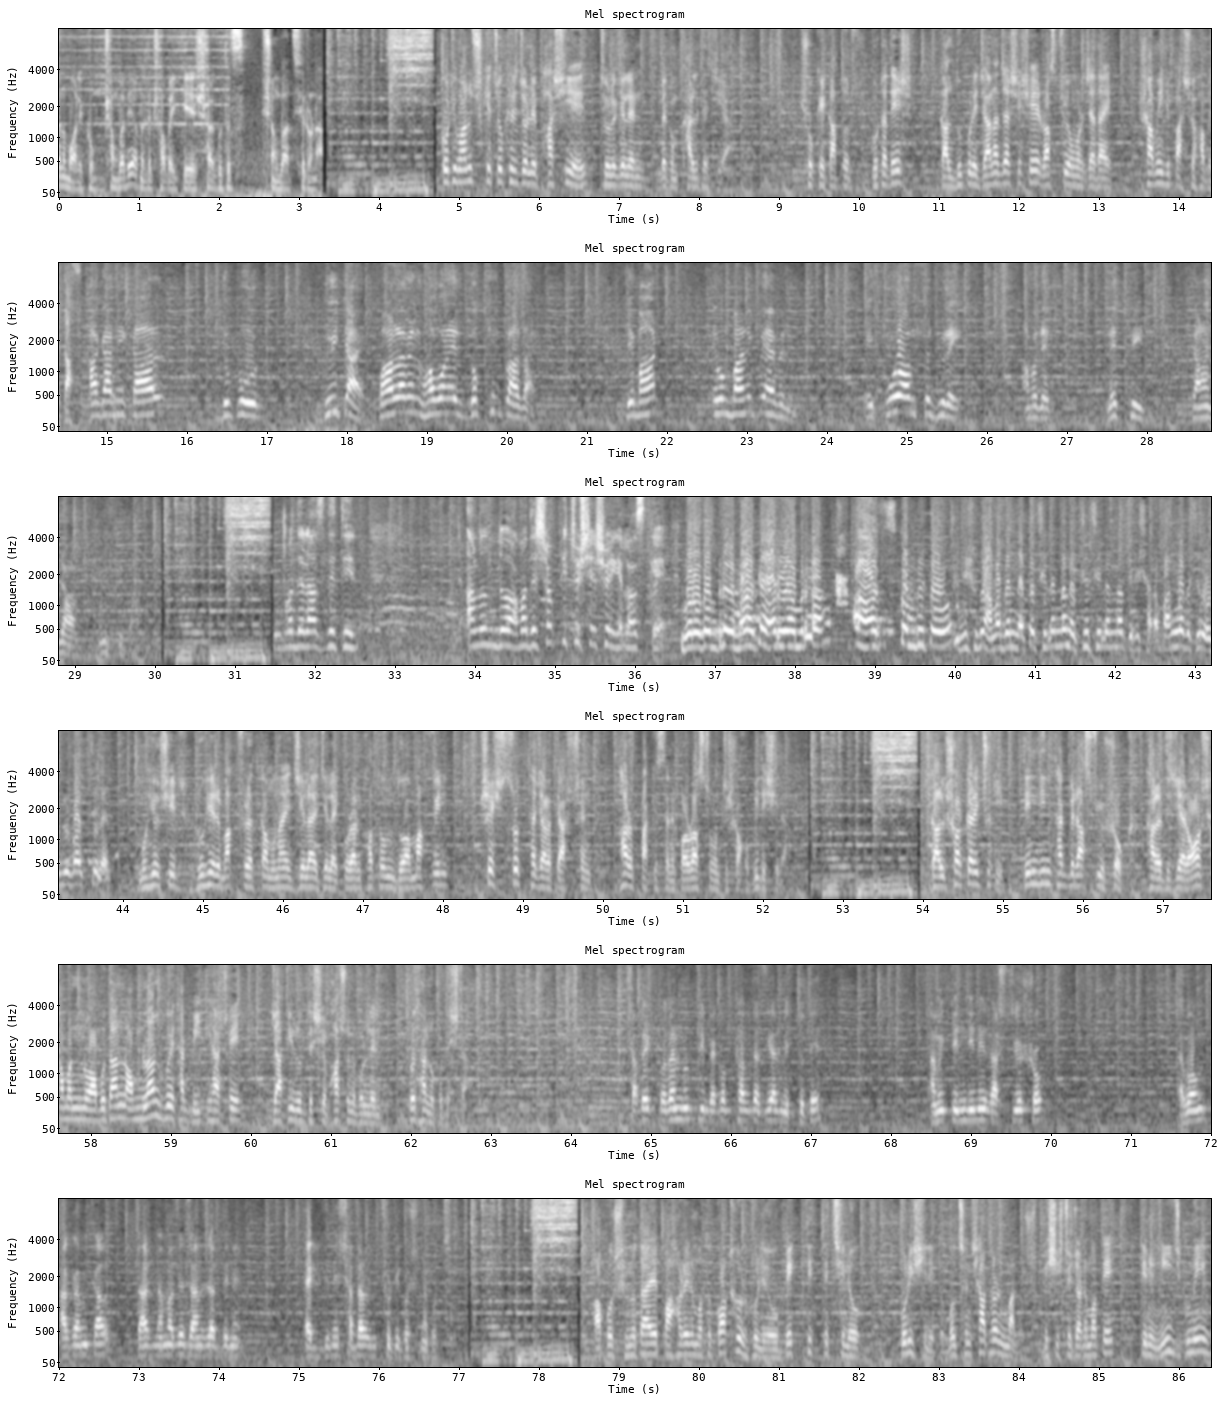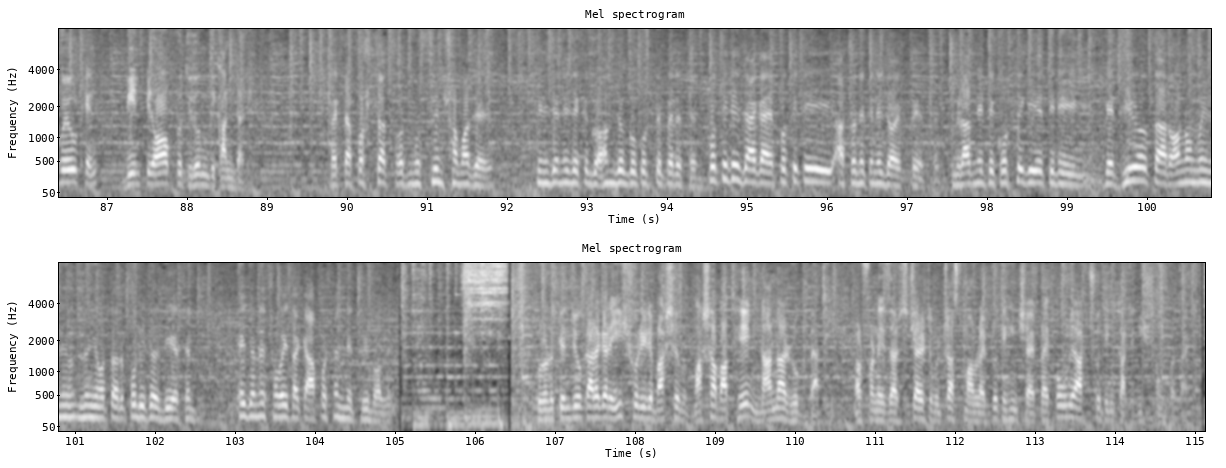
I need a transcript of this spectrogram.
আসসালামু আলাইকুম। সংবাদে আপনাদের সবাইকে স্বাগত। সংবাদ শিরোনাম। কোটি মানুষকে চোখের জলে ভাসিয়ে চলে গেলেন বেগম খালেদা জিয়া। শোকে কাতর গোটা দেশ। কাল দুপুরে জানাজা শেষে রাষ্ট্রীয় মর্যাদায় স্বামীর পাশে হবে দাফন। আগামীকাল দুপুর দুইটায় পার্লামেন্ট ভবনের দক্ষিণ প্লাজায় যে মাঠ এবং বাণিজ্য অ্যাভিনিউ এই পুরো অংশ জুড়ে আমাদের নেত্রীর জানাজা অনুষ্ঠিত হবে আমাদের রাজনীতির আনন্দ আমাদের সবকিছু শেষ হয়ে গেল আজকে। গণতন্ত্রের মাকে হারিয়ে আমরা আজ স্তম্ভিত। তিনি শুধু আমাদের নেতা ছিলেন না নেত্রী ছিলেন না তিনি সারা বাংলাদেশের অভিভাবক ছিলেন। মহিষীর রুহের মাগফিরাত কামনায় জেলায় জেলায় কোরআন খতম দোয়া মাহফিল শেষ শ্রদ্ধা জানাতে আসছেন ভারত পাকিস্তানের পররাষ্ট্রমন্ত্রী সহ বিদেশিরা। কাল সরকারি ছুটি তিন দিন থাকবে রাষ্ট্রীয় শোক। খালেদা জিয়ার অসামান্য অবদান অম্লান হয়ে থাকবে ইতিহাসে জাতির উদ্দেশ্যে ভাষণে বললেন প্রধান উপদেষ্টা। সাবেক প্রধানমন্ত্রী বেগম খালেদা জিয়ার মৃত্যুতে আমি তিন দিনের রাষ্ট্রীয় শোক এবং আগামীকাল তার নামাজে জানাজার দিনে একদিনের সাধারণ ছুটি ঘোষণা করছি। আপসহীনতায় পাহাড়ের মতো কঠোর হলেও ব্যক্তিত্বে ছিল পরিশীলিত বলছেন সাধারণ মানুষ। বিশিষ্ট জনমতে তিনি নিজ গুণেই হয়ে ওঠেন বিএনপির অপ্রতিদ্বন্দ্বী কাণ্ডারি। একটা পশ্চাৎপদ মুসলিম সমাজে তিনি যে নিজেকে গ্রহণযোগ্য করতে পেরেছেন, প্রতিটি জায়গায় প্রতিটি আসনে তিনি জয় পেয়েছেন। রাজনীতি করতে গিয়ে তিনি যে দৃঢ়তার, অনমনীয়তার পরিচয় দিয়েছেন, এই জন্য সবাই তাকে আপোষের নেত্রী বলে। পুরনো কেন্দ্রীয় কারাগারেই শরীরে বাসে, বাসা বাঁধে নানা রোগ ব্যাধি। অরফানেজ আর চ্যারিটেবল ট্রাস্ট মামলায় প্রতিহিংসায় প্রায় পৌনে আটশো দিন কাটে নিঃসঙ্গতায়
